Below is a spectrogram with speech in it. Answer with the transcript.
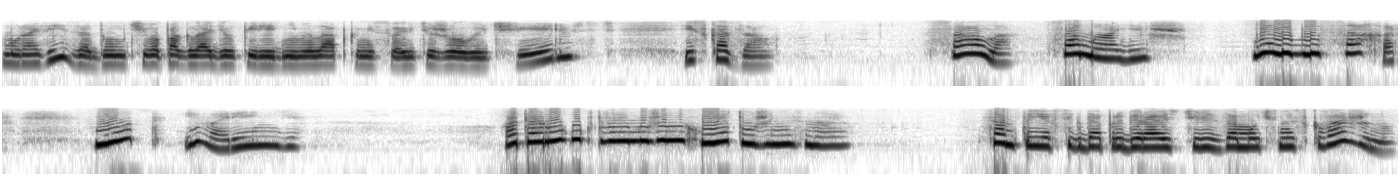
Муравей задумчиво погладил передними лапками свою тяжелую челюсть и сказал, «Сало сама ешь. Я люблю сахар, мед и варенье. А дорогу к твоему жениху я тоже не знаю. Сам-то я всегда пробираюсь через замочную скважину.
